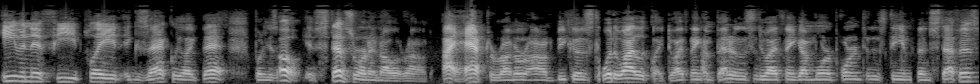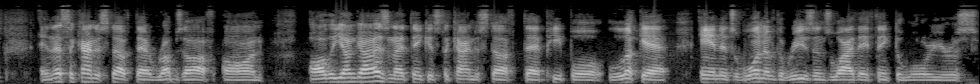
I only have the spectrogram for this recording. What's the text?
even if he played exactly like that. But he's oh, if Steph's running all around, I have to run around because what do I look like? Do I think I'm better than? Do I think I'm more important to this team than Steph is? And that's the kind of stuff that rubs off on all the young guys, and I think it's the kind of stuff that people look at, and it's one of the reasons why they think the Warriors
